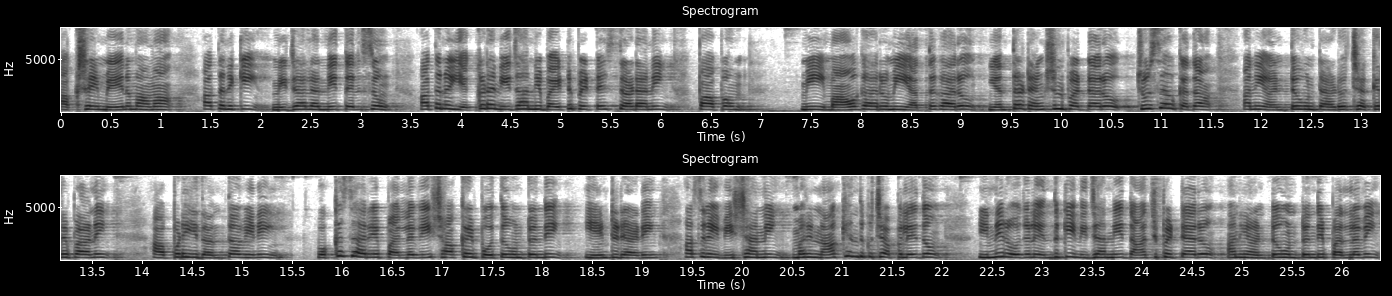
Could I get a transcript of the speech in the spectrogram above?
అక్షయ్ మేనమామ. అతనికి నిజాలన్నీ తెలుసు. అతను ఎక్కడ నిజాన్ని బయట పెట్టేస్తాడని పాపం మీ మామగారు మీ అత్తగారు ఎంత టెన్షన్ పడ్డారో చూసావు కదా అని అంటూ ఉంటాడు చక్రపాణి. అప్పుడు ఇదంతా విని ఒక్కసారి పల్లవి షాక్ అయిపోతూ ఉంటుంది. ఏంటి డాడీ? అసలు ఈ విషయాన్ని మరి నాకెందుకు చెప్పలేదు? ఇన్ని రోజులు ఎందుకు ఈ నిజాన్ని దాచిపెట్టారు? అని అంటూ ఉంటుంది పల్లవి.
